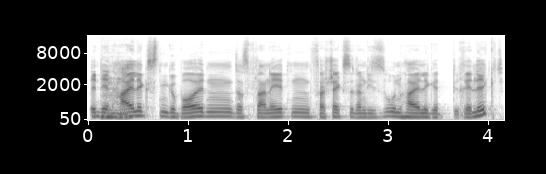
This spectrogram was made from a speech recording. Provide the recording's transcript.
In den Mhm. heiligsten Gebäuden des Planeten versteckst du dann dieses unheilige Relikt.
